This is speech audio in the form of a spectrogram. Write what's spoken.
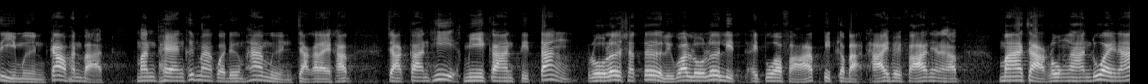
9 0 0 0 บาท มันแพงขึ้นมากว่าเดิม 50,000 จากอะไรครับ จากการที่มีการติดตั้งโรลเลอร์ชัตเตอร์หรือว่าโรลเลอร์ลิดไอตัวฝาปิดกระบะท้ายไฟฟ้าเนี่ยนะครับมาจากโรงงานด้วยนะ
